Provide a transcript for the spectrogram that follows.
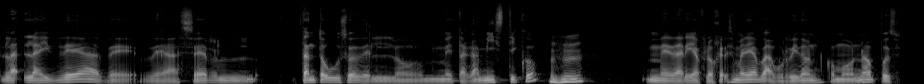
La, la idea de, de hacer tanto uso de lo metagamístico Ujú. me daría flojera, se me haría aburridón. Como, no, pues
